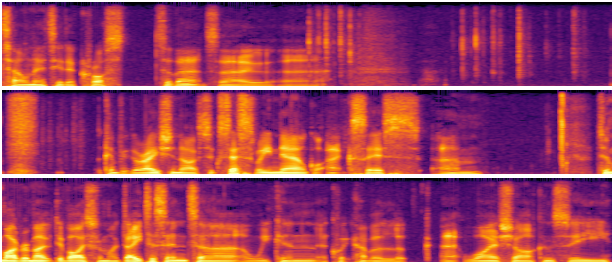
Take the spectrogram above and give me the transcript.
telnetted across to that. So uh, configuration, I've successfully now got access um, to my remote device from my data center. We can a quick have a look at Wireshark and see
